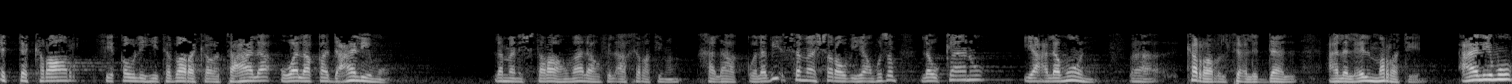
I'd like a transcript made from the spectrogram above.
التكرار في قوله تبارك وتعالى ولقد علموا لمن اشتراه ما له في الآخرة من خلاق ولبئس ما شروا به أنفسهم. لو كانوا يعلمون كرر الفعل الدال على العلم مرتين. علموا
